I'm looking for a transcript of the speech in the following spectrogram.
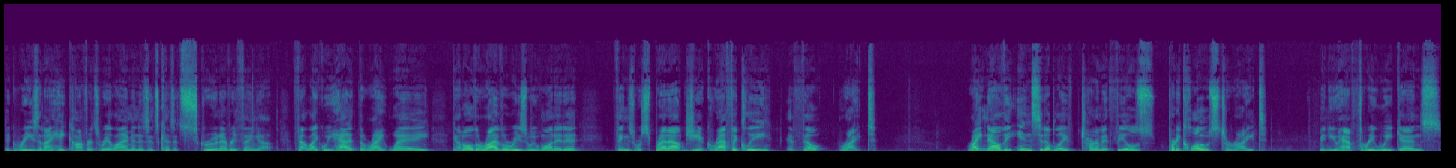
big reason I hate conference realignment is it's because it's screwing everything up. Felt like we had it the right way, got all the rivalries we wanted it. Things were spread out geographically. It felt right. Right now, the NCAA tournament feels pretty close to right. I mean, you have three weekends,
